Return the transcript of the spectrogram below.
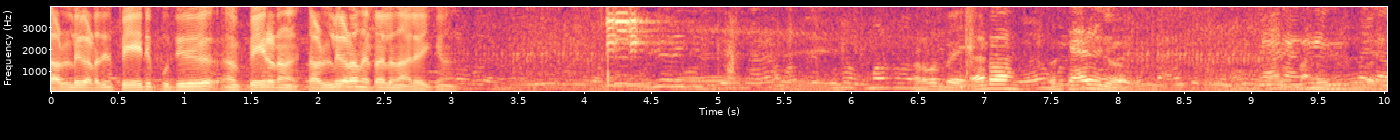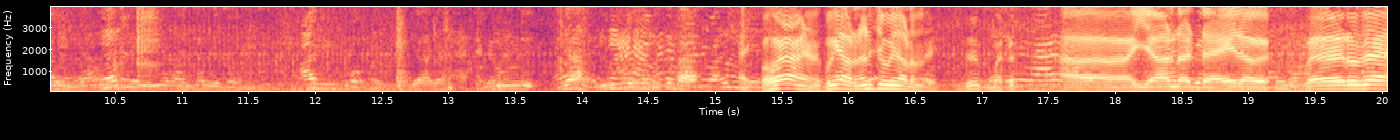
തള്ളു കട പേര് പുതിയൊരു പേരിടണം. തള്ളു കട നിട്ടാലെന്ന് ആലോചിക്കണം. ഒരു ചായ തരുമോ പോയി അയാളുടെ ഡയലോഗ് വെറുതെ.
